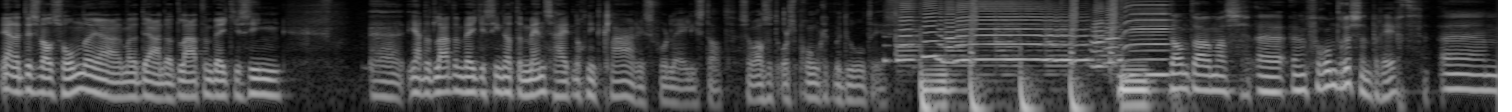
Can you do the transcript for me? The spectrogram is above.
Ja, dat is wel zonde, ja. Maar dat, ja, dat laat een beetje zien... eh, ja, dat laat een beetje zien dat de mensheid nog niet klaar is voor Lelystad. Zoals het oorspronkelijk bedoeld is. Dan Thomas, eh, een verontrustend bericht. Ehm,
